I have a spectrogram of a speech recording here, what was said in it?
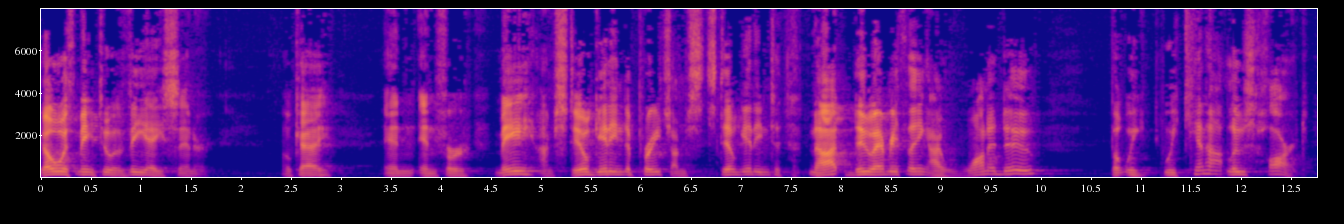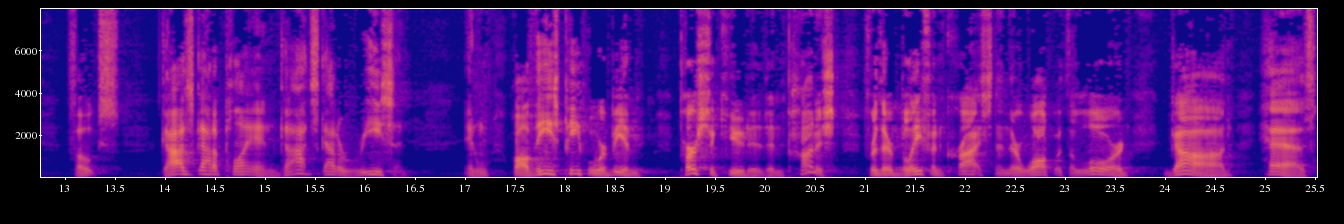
Go with me to a VA center. Okay? And, and for me, I'm still getting to preach. I'm still getting to not do everything I want to do. But we, we cannot lose heart, folks. God's got a plan, God's got a reason. And while these people were being persecuted and punished for their belief in Christ and their walk with the Lord, God has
